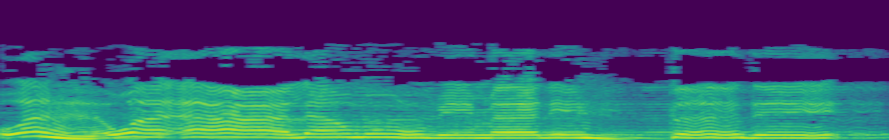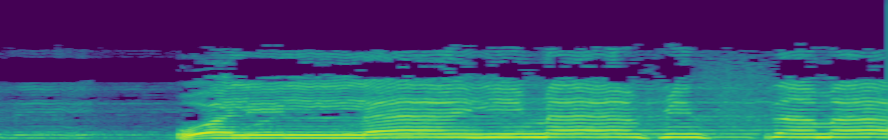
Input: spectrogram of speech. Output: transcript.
وهو أعلم بمن اهتدي ولله ما في السماوات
